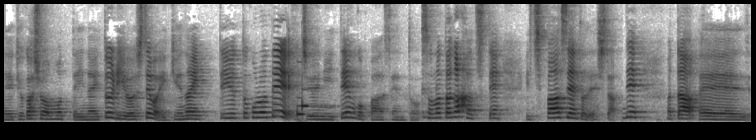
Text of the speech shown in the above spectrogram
えー、許可証を持っていないと利用してはいけないっていうところで12.5%その他が8.1%でした。でまた、え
